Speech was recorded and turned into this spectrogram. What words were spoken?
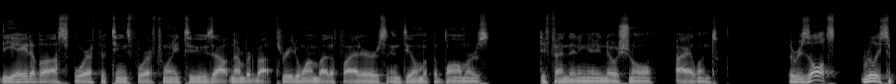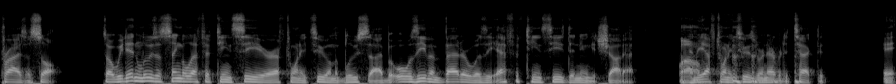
the eight of us, four F 15s, four F 22s, outnumbered about three to one by the fighters and dealing with the bombers, defending a notional island. The results really surprised us all. So we didn't lose a single F 15C or F 22 on the blue side, but what was even better was the F 15Cs didn't even get shot at. Wow. And the F 22s were never detected. And,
